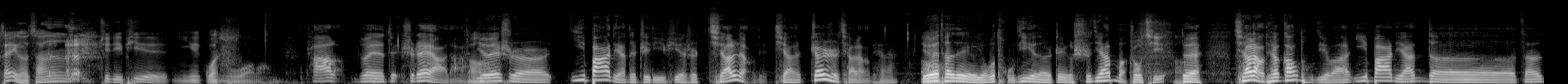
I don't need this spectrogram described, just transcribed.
这个咱 GDP 你关注过吗？查了，对，这是这样的啊，哦因为是一八年的 GDP 是前两天，真是前两天，因为它这个有个统计的这个时间嘛。周期啊对，前两天刚统计完，一八年的咱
